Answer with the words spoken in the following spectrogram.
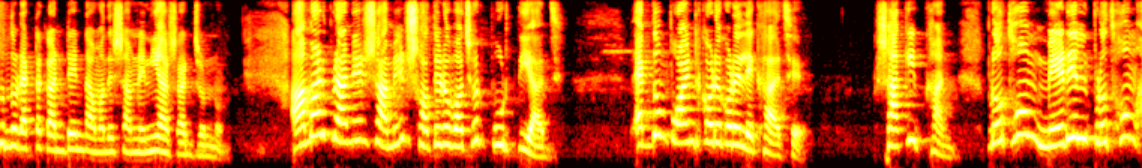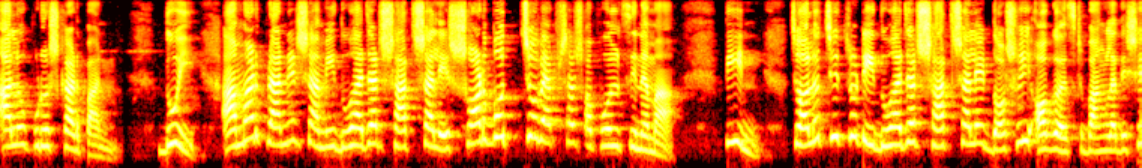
সুন্দর একটা কন্টেন্ট আমাদের সামনে নিয়ে আসার জন্য। আমার প্রাণের স্বামীর সতেরো বছর পূর্তি আজ। একদম পয়েন্ট করে করে লেখা আছে। শাকিব খান। প্রথম মেরিল, প্রথম আলো পুরস্কার পান। দুই, আমার প্রাণের স্বামী দু সালে সর্বোচ্চ ব্যবসা সফল সিনেমা। তিন, চলচ্চিত্রটি দু সালের দশই অগস্ট বাংলাদেশে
